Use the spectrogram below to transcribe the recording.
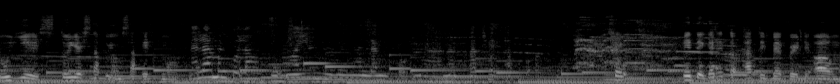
2 years. 2 years na po yung sakit mo. Nalaman ko lang po, ngayon na lang po na nagpa-check up po. So, hindi, ganito, Ate Beverly. Um,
